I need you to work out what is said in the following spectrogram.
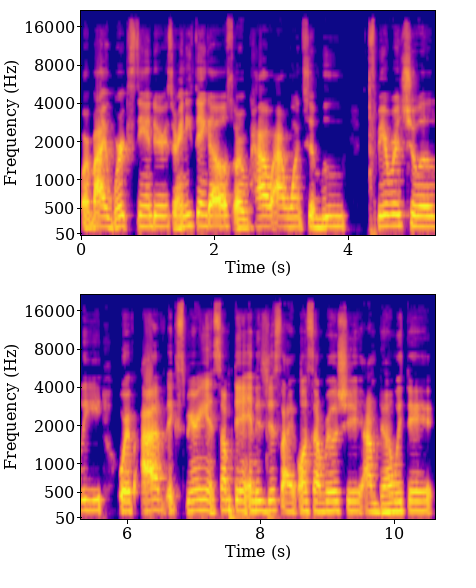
or my work standards or anything else, or how I want to move spiritually, or if I've experienced something and it's just like on some real shit, I'm done with it.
